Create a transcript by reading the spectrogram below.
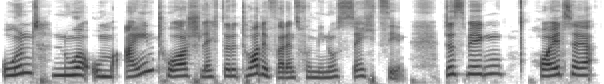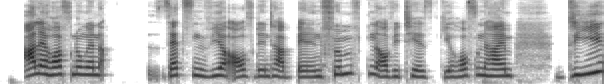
und nur um ein Tor schlechtere Tordifferenz von minus 16. Deswegen heute alle Hoffnungen setzen wir auf den Tabellenfünften, auf die TSG Hoffenheim, die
